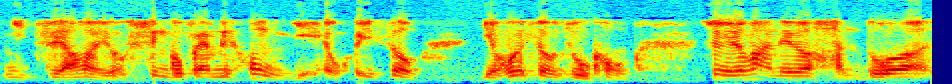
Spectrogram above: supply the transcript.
你只要有 Single Family Home 也会受也会受租控。所以的话，那个很多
